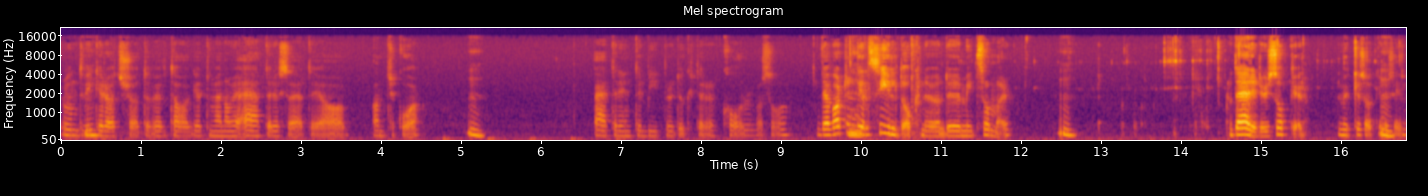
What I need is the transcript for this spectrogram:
Undviker rött kött överhuvudtaget. Men om jag äter det så äter jag entrecote. Mm. Äter inte biprodukter, korv och så. Det har varit en Nej. del sill dock nu under midsommar. Mm. Där är det ju socker. Mycket socker Mm. i sill.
